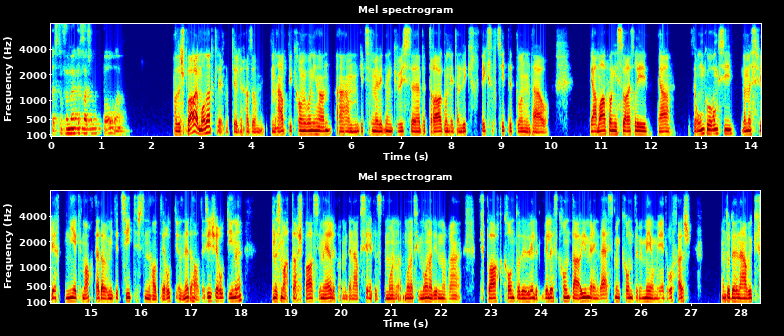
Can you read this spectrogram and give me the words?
dass du Vermögen kannst aufbauen? Also sparen monatlich natürlich. Also mit dem Haupteinkommen, das ich habe, ähm, gibt es immer wieder einen gewissen Betrag, den ich dann wirklich fix auf die Seite tue und auch, ja, am Anfang ist es zwar ein bisschen, ja, so ungewohnt gewesen, wenn man es vielleicht nie gemacht hat, aber mit der Zeit ist es dann halt eine Routine, also nicht halt, es ist eine Routine und es macht auch Spaß, im ehrlich, wenn man dann auch sieht, dass der Monat, Monat für Monat immer ein äh, Sparkonto oder welches Konto auch immer Investmentkonto mit mehr und mehr drauf hast und du dann auch wirklich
